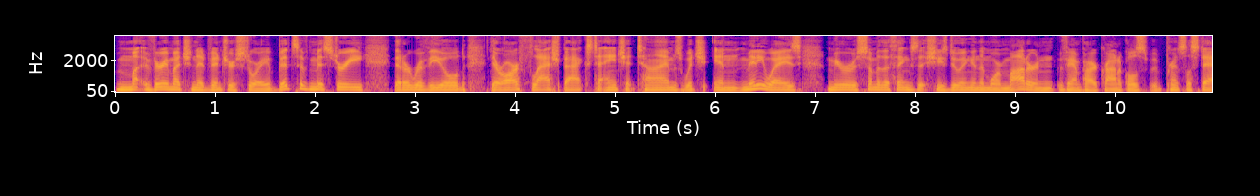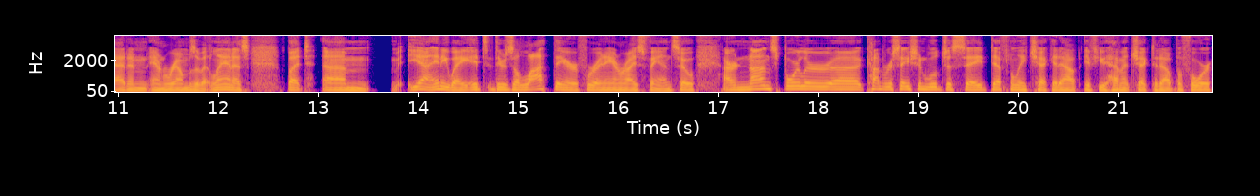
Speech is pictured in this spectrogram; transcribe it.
very much an adventure story. Bits of mystery that are revealed. There are flashbacks to ancient times, which in many ways mirrors some of the things that she's doing in the more modern Vampire Chronicles, Prince Lestat and, and Realms of Atlantis. But, um, yeah, anyway, it's there's a lot there for an Anne Rice fan. So our non-spoiler uh, conversation will just say definitely check it out if you haven't checked it out before,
